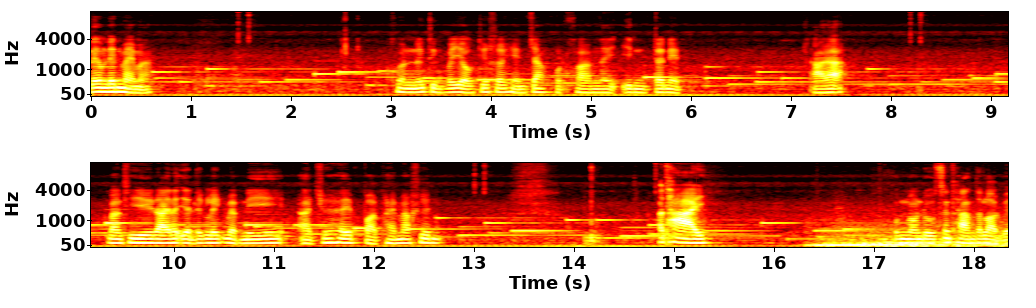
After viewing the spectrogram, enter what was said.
เริ่มเล่นใหม่มา คนนึกถึงประโยคที่เคยเห็นจากบทความในอินเทอร์เน็ต เอาละ บางทีรายละเอียดเล็ก ๆ แบบนี้อาจช่วยให้ปลอดภัยมากขึ้นอาทาย คุณมองดูเส้นทางตลอดเว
